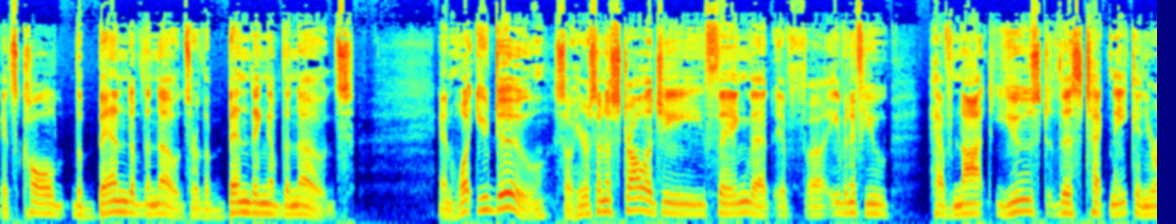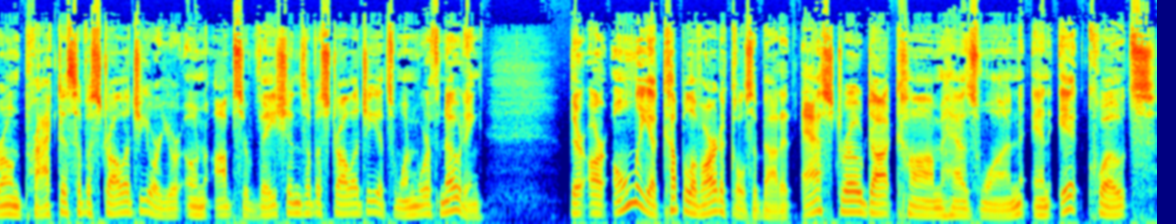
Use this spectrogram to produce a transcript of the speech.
it's called the bend of the nodes or the bending of the nodes. And what you do, so here's an astrology thing that if uh, even if you have not used this technique in your own practice of astrology or your own observations of astrology, it's one worth noting. There are only a couple of articles about it. Astro.com has one, and it quotes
